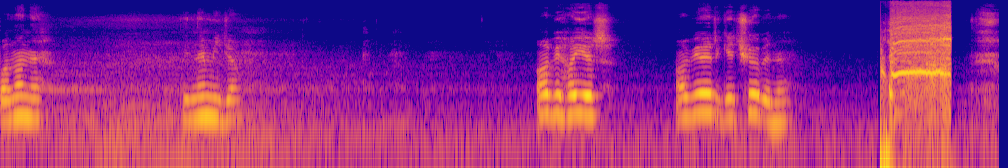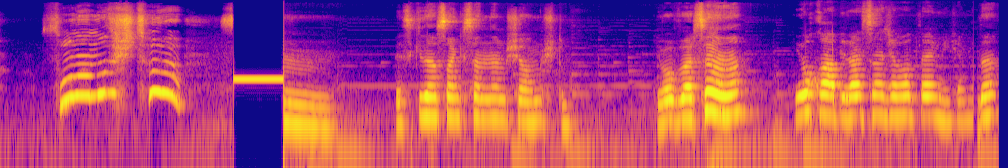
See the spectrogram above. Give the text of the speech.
Bana ne? Dinlemeyeceğim. Abi hayır. Abi hayır geçiyor beni. Son anda düştü. Hmm. Eskiden sanki senden bir şey almıştım. Cevap versene lan. Yok abi ben sana cevap vermeyeceğim. Neden?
